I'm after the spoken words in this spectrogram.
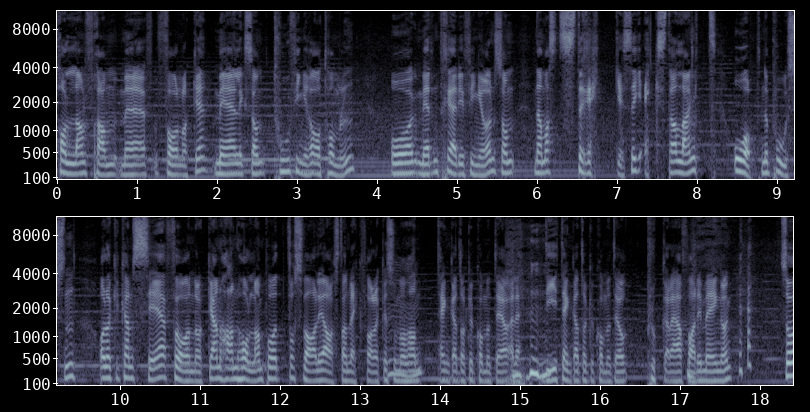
holder den fram med, for noe, med liksom to fingre og tommelen, og med den tredje fingeren, som nærmest strekker seg ekstra langt, åpner posen, og dere kan se foran dere Han, han holder den på et forsvarlig avstand vekk fra dere, som om han tenker at dere kommer til å Eller de tenker at dere kommer til å plukke det her fra dem med en gang. Så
